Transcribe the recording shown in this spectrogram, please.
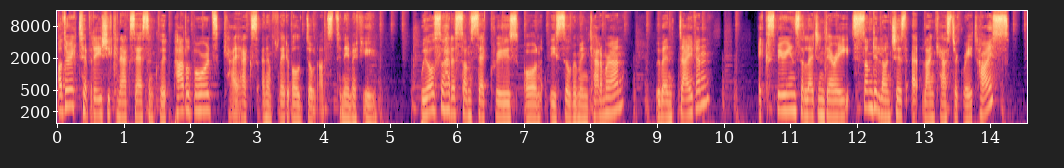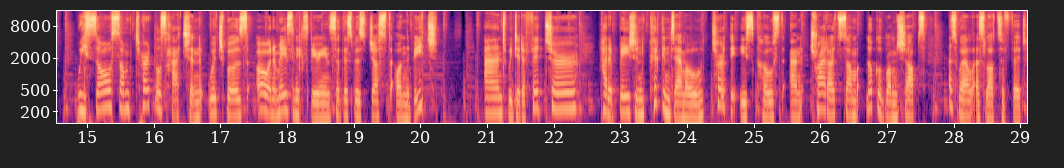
Other activities you can access include paddleboards, kayaks, and inflatable donuts, to name a few. We also had a sunset cruise on the Silver Moon catamaran. We went diving, experienced the legendary Sunday lunches at Lancaster Great House. We saw some turtles hatching, which was, oh, an amazing experience. So, this was just on the beach. And we did a food tour, had a Bajan cooking demo, toured the East Coast, and tried out some local rum shops, as well as lots of food.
